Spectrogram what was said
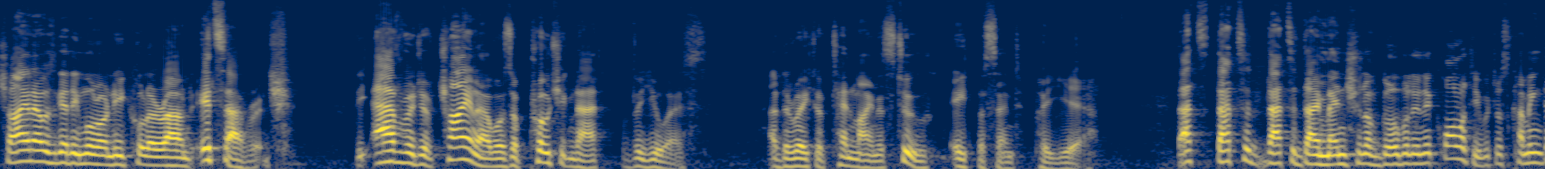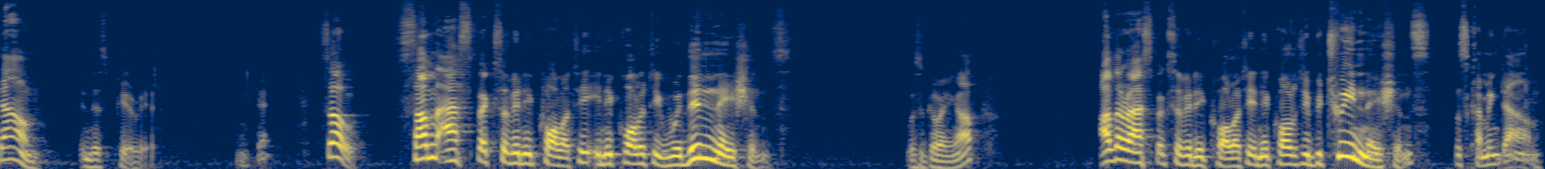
China was getting more unequal around its average. The average of China was approaching that of the US at the rate of 10 minus 2, 8% per year. That's, that's, a, that's a dimension of global inequality which was coming down in this period. Okay? So, some aspects of inequality, inequality within nations, was going up. Other aspects of inequality, inequality between nations, was coming down.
